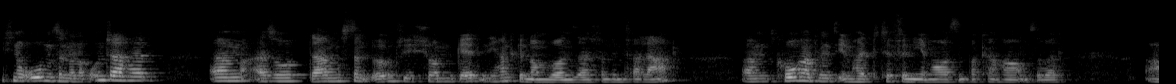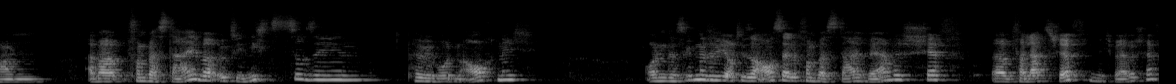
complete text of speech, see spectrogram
nicht nur oben, sondern auch unterhalb. Ähm, also da muss dann irgendwie schon Geld in die Hand genommen worden sein von dem Verlag. Ähm, Cora bringt eben halt Tiffany raus, ein Baccarat und so weiter. Ähm, aber von Bastille war irgendwie nichts zu sehen, Perry Roden auch nicht. Und es gibt natürlich auch diese Aussage von Bastille, Werbechef, äh, Verlagschef, nicht Werbechef,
